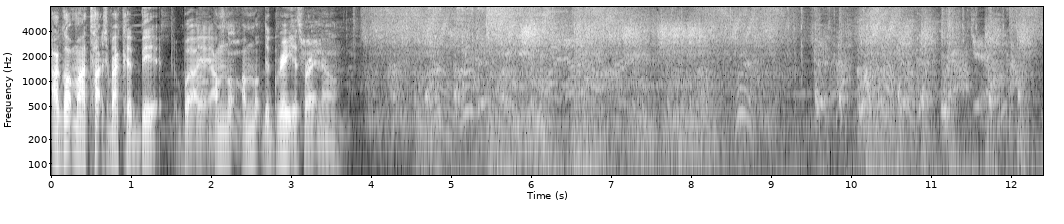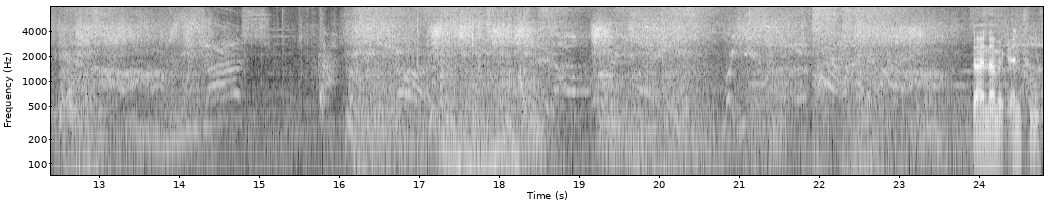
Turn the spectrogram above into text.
I got my touch back a bit, but I, I'm not I'm not the greatest right now. Dynamic entry is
